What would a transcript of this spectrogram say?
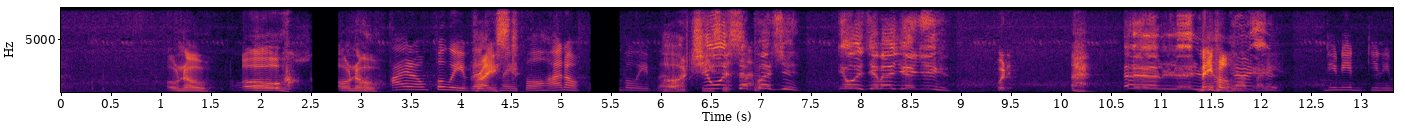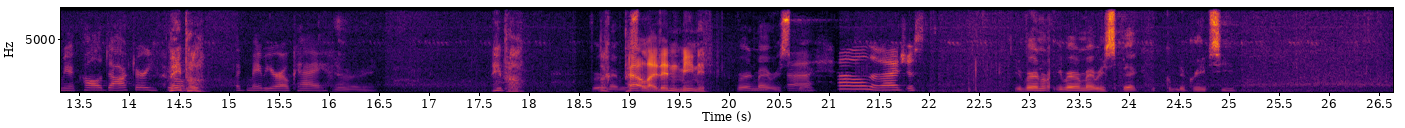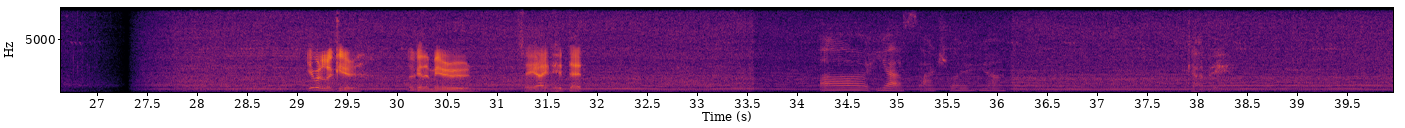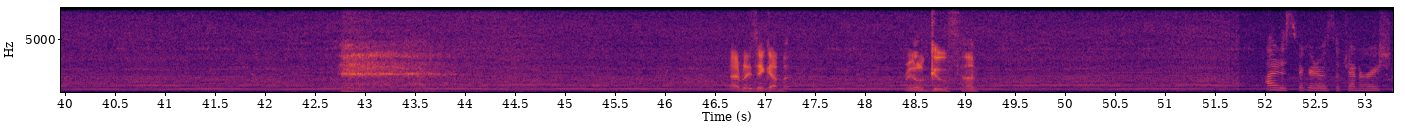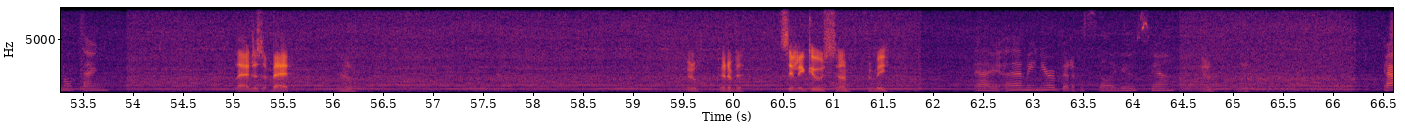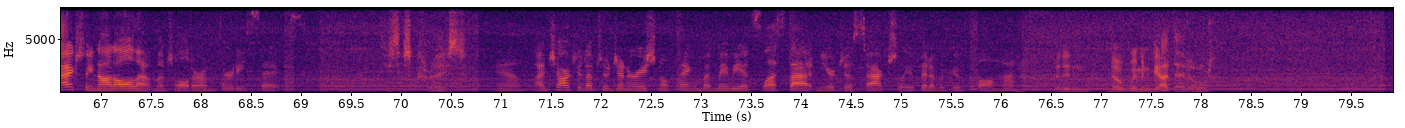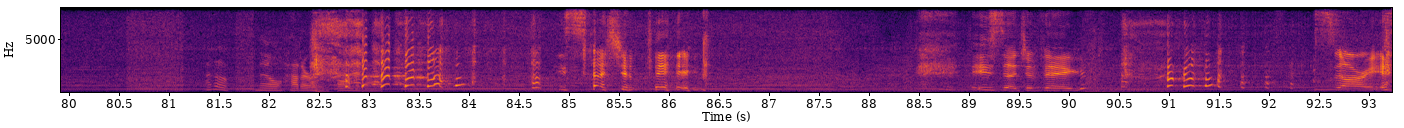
Oh no. Oh, oh no. I don't believe that, Christ. Maple. I don't believe that. Oh You want Jesus. step punching? You want step punching? What? Uh, Maple. Maple. Do you need do you need me to call a doctor? You feel Maple. Like maybe you're okay. Maple. Burn Look, pal, I didn't mean it. Burn my respect. The Hell did I just? You burn. You burn my respect. Welcome to Grapeseed. You ever look here, look at the mirror and say I'd hit that? Uh, yes, actually, yeah. Copy. really think I'm a real goof, huh? I just figured it was a generational thing. Lad is a bet, you know. Bit, bit of a silly goose, huh, for me. Yeah, I mean you're a bit of a silly goose, yeah. Yeah. You're actually not all that much older. I'm 36. Jesus Christ. Yeah, I chalked it up to a generational thing, but maybe it's less that, and you're just actually a bit of a goofball, huh? I didn't know women got that old. I don't know how to respond to that. He's such a pig. He's such a pig. Sorry.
